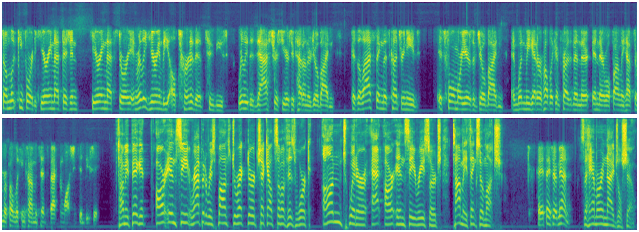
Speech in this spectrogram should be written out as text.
So I'm looking forward to hearing that vision, hearing that story, and really hearing the alternative to these really disastrous years we've had under Joe Biden. Because the last thing this country needs is four more years of Joe Biden. And when we get a Republican president in there, in there we'll finally have some Republican common sense back in Washington, D.C. Tommy Pigott, RNC Rapid Response Director. Check out some of his work on Twitter at RNC Research. Tommy, thanks so much. Hey, thanks for having me on. It's the Hammer and Nigel Show.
